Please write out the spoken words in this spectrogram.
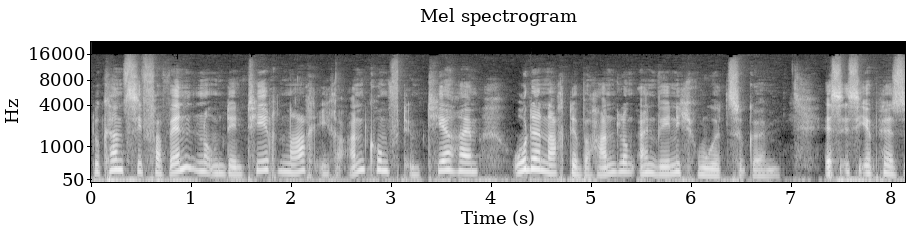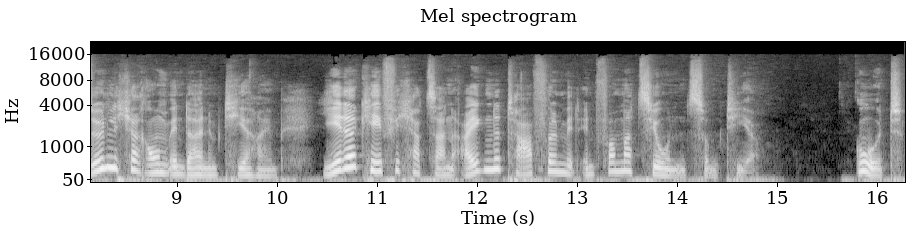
Du kannst sie verwenden, um den Tieren nach ihrer Ankunft im Tierheim oder nach der Behandlung ein wenig Ruhe zu gönnen. Es ist ihr persönlicher Raum in deinem Tierheim. Jeder Käfig hat seine eigene Tafel mit Informationen zum Tier. Gut.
